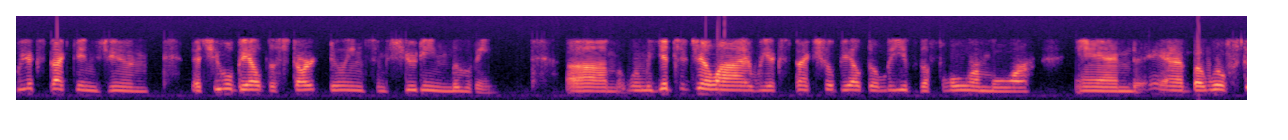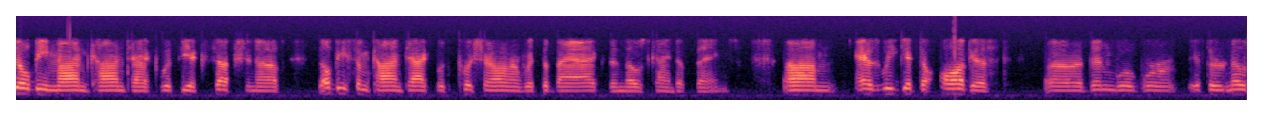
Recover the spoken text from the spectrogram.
we expect in June that she will be able to start doing some shooting, moving. Um, when we get to July, we expect she'll be able to leave the floor more and uh, but we'll still be non-contact with the exception of there'll be some contact with pushing on or with the bags and those kind of things. Um, as we get to August, uh, then we'll, we're if there are no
